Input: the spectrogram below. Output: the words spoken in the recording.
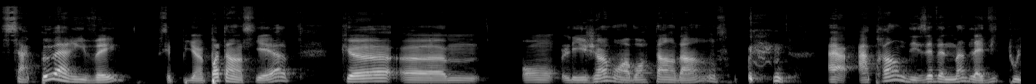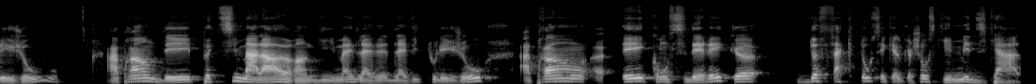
ça peut arriver, il y a un potentiel que les gens vont avoir tendance à, prendre des événements de la vie de tous les jours, à prendre des petits malheurs, entre guillemets, de la, vie de tous les jours, à prendre euh, et considérer que de facto, c'est quelque chose qui est médical.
